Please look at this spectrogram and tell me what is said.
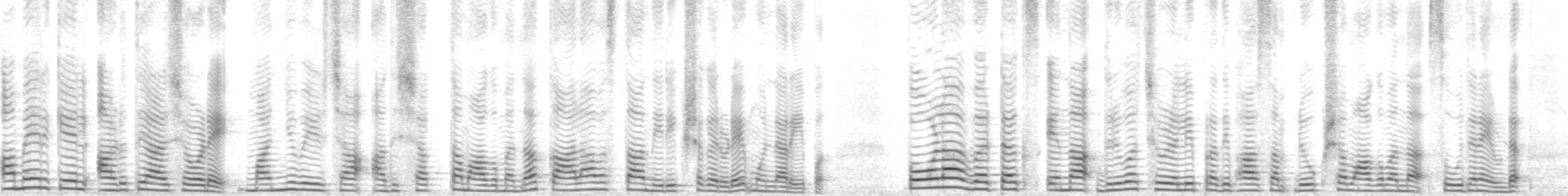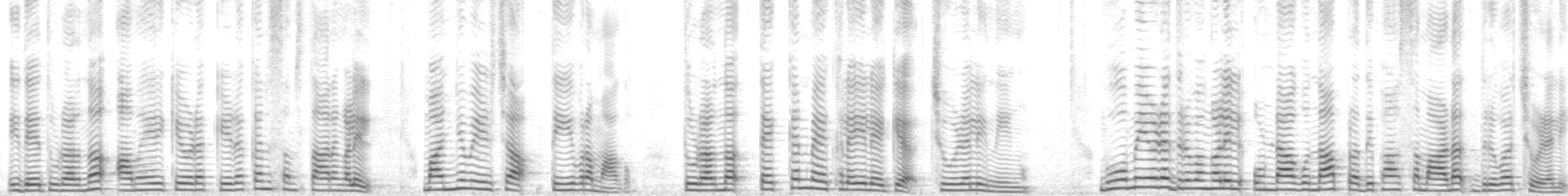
അമേരിക്കയിൽ അടുത്തയാഴ്ചയോടെ മഞ്ഞുവീഴ്ച അതിശക്തമാകുമെന്ന് കാലാവസ്ഥാ നിരീക്ഷകരുടെ മുന്നറിയിപ്പ്. പോള വെർട്ടക്സ് എന്ന ധ്രുവച്ചുഴലി പ്രതിഭാസം രൂക്ഷമാകുമെന്ന് സൂചനയുണ്ട്. ഇതേ തുടർന്ന് അമേരിക്കയുടെ കിഴക്കൻ സംസ്ഥാനങ്ങളിൽ മഞ്ഞുവീഴ്ച തീവ്രമാകും. തുടർന്ന് തെക്കൻ മേഖലയിലേക്ക് ചുഴലി നീങ്ങും. ഭൂമിയുടെ ധ്രുവങ്ങളിൽ ഉണ്ടാകുന്ന പ്രതിഭാസമാണ് ധ്രുവച്ചുഴലി.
